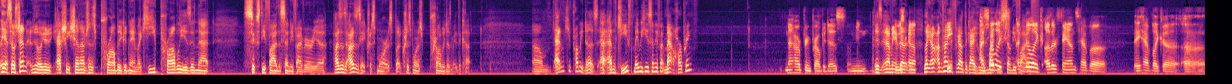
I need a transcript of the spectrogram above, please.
yeah. So Shandon, you know, actually Shandon Anderson is probably a good name. Like he probably is in that sixty-five to seventy-five area. I was gonna, I was gonna say Chris Morris, but Chris Morris probably doesn't make the cut. Um, Adam Keefe probably does. A- Adam Keefe, maybe he's seventy-five. Matt Harpring Matt Harpring probably does. I mean, is. I mean, was but- kind of. like I'm trying he- to figure out the guy who I might be like seventy-five. I feel like other fans have a, they have like a,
